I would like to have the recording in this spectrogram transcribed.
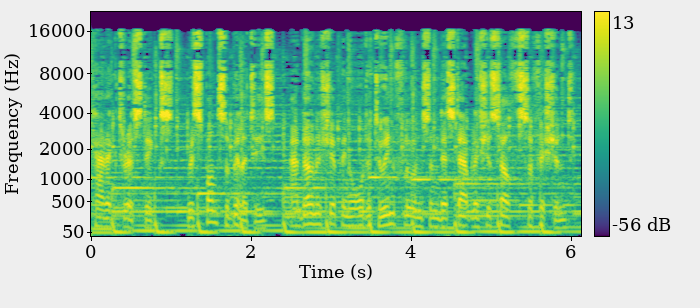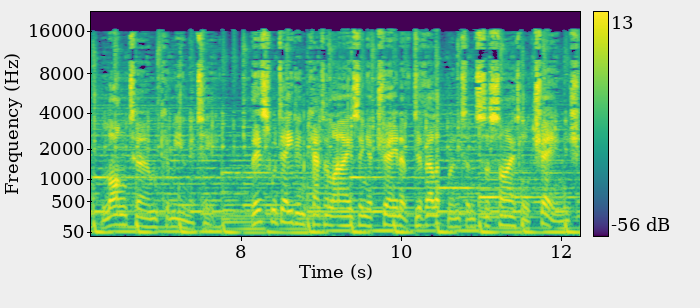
characteristics, responsibilities, and ownership in order to influence and establish a self-sufficient, long-term community. This would aid in catalyzing a chain of development and societal change,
